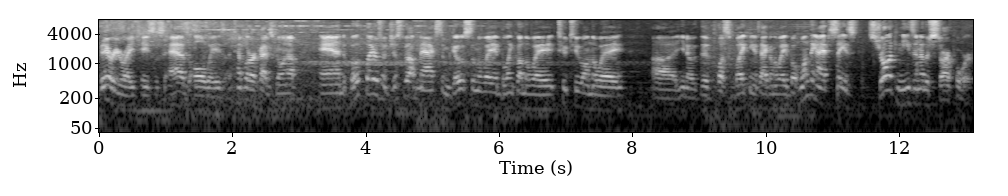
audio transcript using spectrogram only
very right, Tasteless, as always. A Templar Archive's going up, and both players are just about maxed. Some Ghosts on the way, Blink on the way, 2 2 on the way, uh, you know, the plus Viking attack on the way. But one thing I have to say is Strelok needs another starport.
